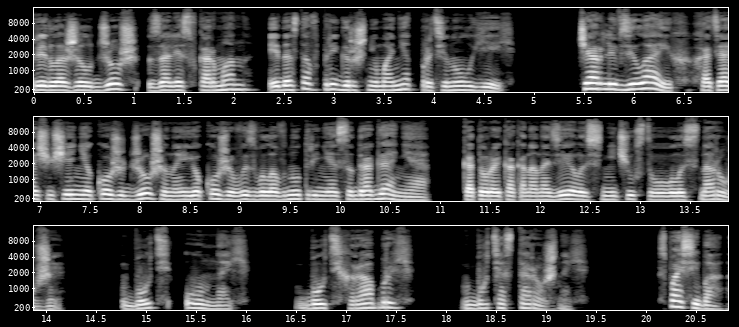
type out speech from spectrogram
предложил Джош, залез в карман и, достав пригоршню монет, протянул ей. Чарли взяла их, хотя ощущение кожи Джоша на ее коже вызвало внутреннее содрогание, которое, как она надеялась, не чувствовалось снаружи. Будь умной, будь храброй, будь осторожной. Спасибо,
